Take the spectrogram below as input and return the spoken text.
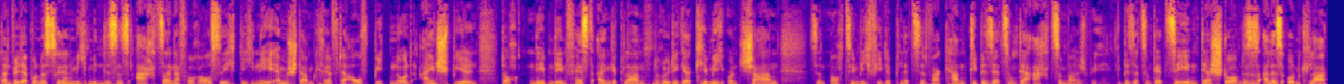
Dann will der Bundestrainer nämlich mindestens acht seiner voraussichtlichen EM-Stammkräfte aufbieten und einspielen. Doch neben den fest eingeplanten Rüdiger, Kimmich und Chan sind noch ziemlich viele Plätze vakant. Die Besetzung der acht zum Beispiel, die Besetzung der zehn, der Sturm, das ist alles unklar.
